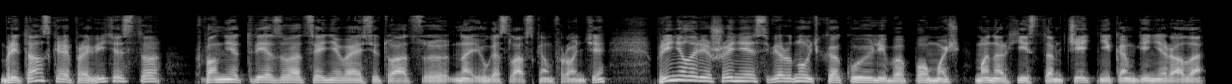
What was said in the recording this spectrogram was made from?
британское правительство – вполне трезво оценивая ситуацию на Югославском фронте, приняло решение свернуть какую-либо помощь монархистам-четникам генерала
